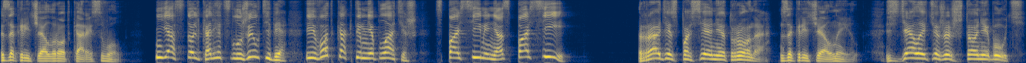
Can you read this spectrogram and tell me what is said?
Закричал рот Кары Свол. Я столько лет служил тебе, и вот как ты мне платишь. Спаси меня, спаси! «Ради спасения трона!» — закричал Нейл. «Сделайте же что-нибудь!»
